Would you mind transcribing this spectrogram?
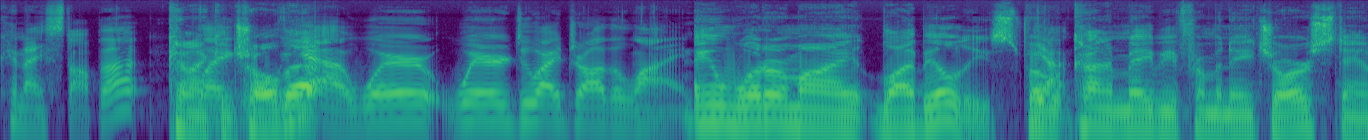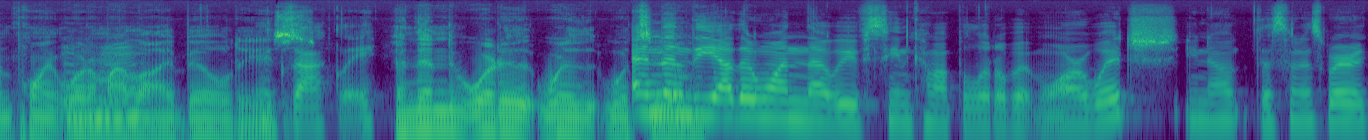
Can I stop that? Can like, I control that? Yeah. Where where do I draw the line? And what are my liabilities? From yeah. kind of maybe from an HR standpoint, what mm-hmm. are my mm-hmm. liabilities? Exactly. And then what are, what, what's And the then other? the other one that we've seen come up a little bit more, which, you know, this one is where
